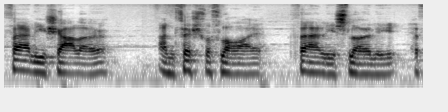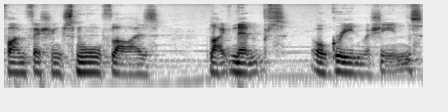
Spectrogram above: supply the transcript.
fairly shallow and fish for fly fairly slowly if I'm fishing small flies like nymphs or green machines.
